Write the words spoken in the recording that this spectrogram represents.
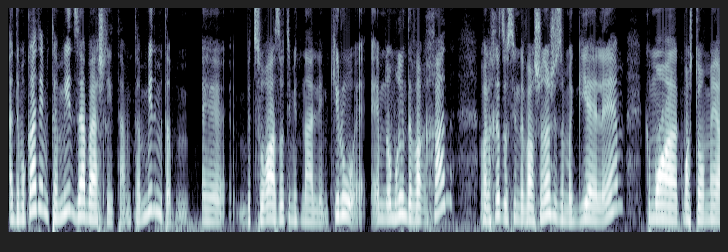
הדמוקרטים תמיד, זה הבעיה שלי איתם. הם תמיד מת... אה, בצורה הזאת מתנהלים. כאילו, הם אומרים דבר אחד, אבל אחרי זה עושים דבר שונה, שזה מגיע אליהם, כמו, כמו שאתה אומר,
